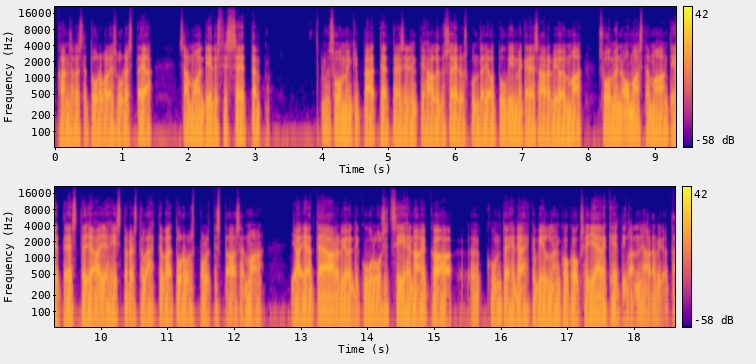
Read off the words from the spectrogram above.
kansallisesta turvallisuudesta ja samoin tietysti se, että Suomenkin päättäjät, presidentti, hallitus ja eduskunta joutuu viime kädessä arvioimaan Suomen omasta maantieteestä ja, ja historiasta lähtevää turvallisuuspoliittista asemaa. Ja, ja tämä arviointi kuuluu sitten siihen aikaan, kun tehdään ehkä Vilnan kokouksen jälkeen tilannearviota.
